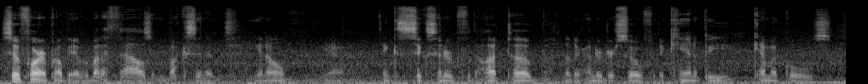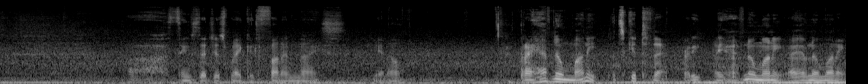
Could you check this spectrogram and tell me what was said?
So far, I probably have about a thousand bucks in it, you know? Yeah, I think 600 for the hot tub, another 100 or so for the canopy, chemicals, uh, things that just make it fun and nice, you know? But I have no money. Let's get to that. Ready? I have no money. I have no money.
